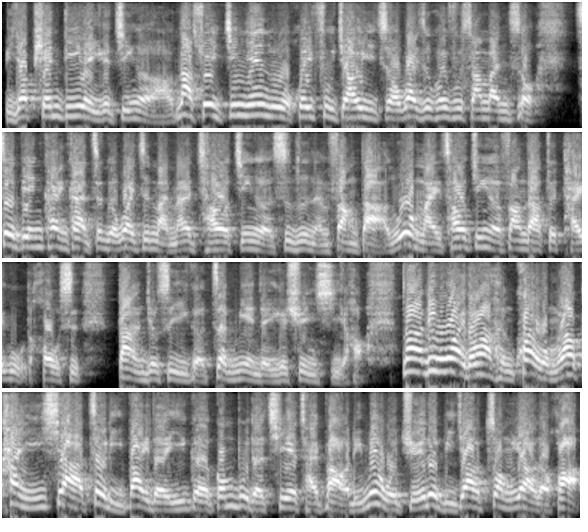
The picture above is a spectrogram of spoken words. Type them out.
比较偏低的一个金额啊，那所以今天如果恢复交易之后，外资恢复上班之后，这边看一看这个外资买卖超金额是不是能放大？如果买超金额放大，对台股的后市当然就是一个正面的一个讯息哈。那另外的话，很快我们要看一下这礼拜的一个公布的企业财报，里面我觉得比较重要的话，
